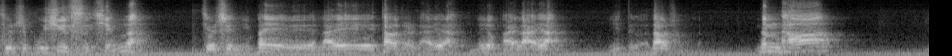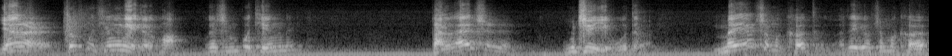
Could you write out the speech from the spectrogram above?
就是不虚此行啊，就是你被来到这儿来呀，没有白来呀，你得到什么了？那么他掩耳就不听你的话，为什么不听呢？本来是无智与无德，没有什么可得的，有什么可？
